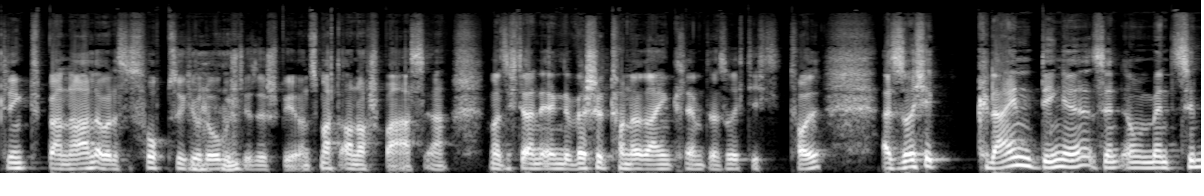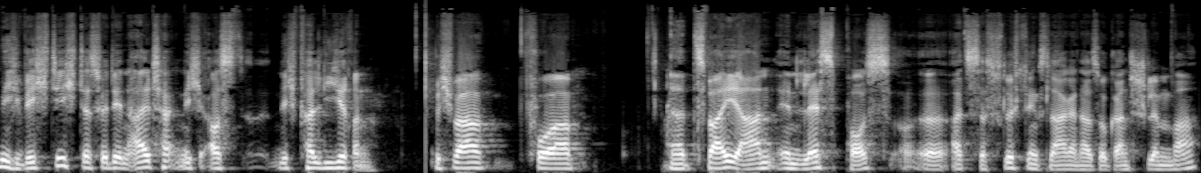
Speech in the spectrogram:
Klingt banal, aber das ist hochpsychologisch, mhm. dieses Spiel. Und es macht auch noch Spaß, ja. Wenn man sich da in irgendeine Wäschetonne reinklemmt, das ist richtig toll. Also solche kleinen Dinge sind im Moment ziemlich wichtig, dass wir den Alltag nicht aus, nicht verlieren. Ich war vor äh, zwei Jahren in Lesbos, äh, als das Flüchtlingslager da so ganz schlimm war.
